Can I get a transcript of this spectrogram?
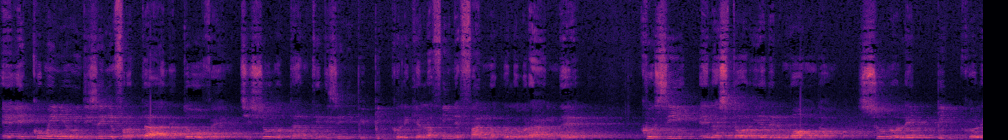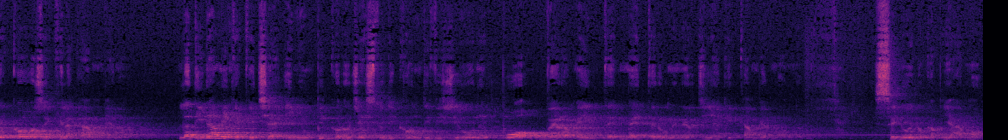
è, come in un disegno frattale dove ci sono tanti disegni più piccoli che alla fine fanno quello grande, così è la storia del mondo, sono le piccole cose che la cambiano. La dinamica che c'è in un piccolo gesto di condivisione può veramente mettere un'energia che cambia il mondo. Se noi lo capiamo,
